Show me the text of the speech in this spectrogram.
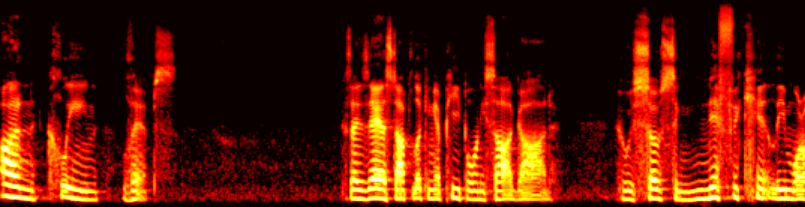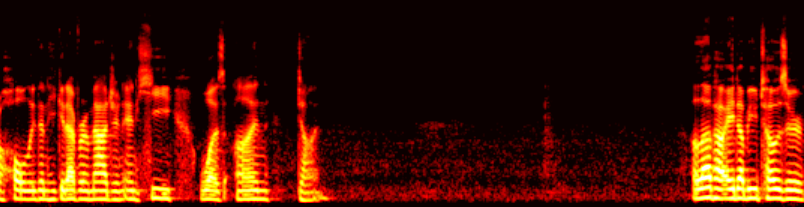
unclean lips. Because Isaiah stopped looking at people and he saw a God who was so significantly more holy than he could ever imagine, and he was undone. I love how A.W. Tozer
